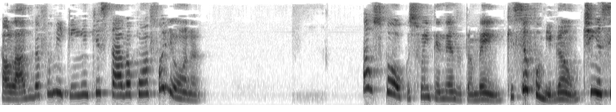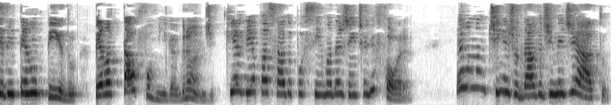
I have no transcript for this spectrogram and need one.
ao lado da formiguinha que estava com a folhona. Aos poucos fui entendendo também que seu formigão tinha sido interrompido pela tal formiga grande que havia passado por cima da gente ali fora. Ela não tinha ajudado de imediato,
